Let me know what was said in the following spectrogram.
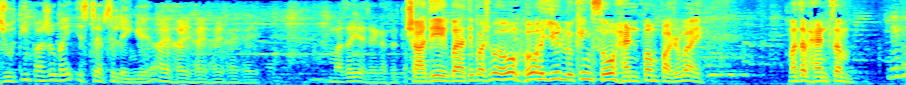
जूती पाशो भाई इस टाइप से लेंगे। आय हाय हाय हाय हाय हाय। मज़ा ही आ जाएगा फिर शादी एक बार आती पाशो भाई। ओह यू लुकिंग सो हैंडपम पाशो भाई। मतलब हैंडसम देखो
